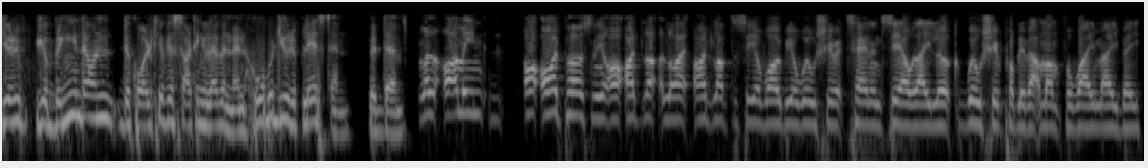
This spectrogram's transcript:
you're you're bringing down the quality of your starting eleven, and who would you replace then with them? Well, I mean, I, I personally, I, I'd lo- like, I'd love to see Iwobi or Wilshere at ten and see how they look. Wilshere probably about a month away, maybe.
